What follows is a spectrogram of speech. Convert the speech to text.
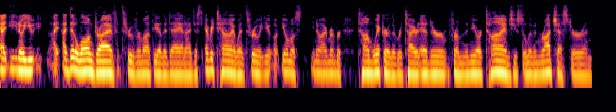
I you know, you I, I did a long drive through Vermont the other day, and I just every town I went through, you you almost you know I remember Tom Wicker, the retired editor from the New York Times, used to live in Rochester, and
